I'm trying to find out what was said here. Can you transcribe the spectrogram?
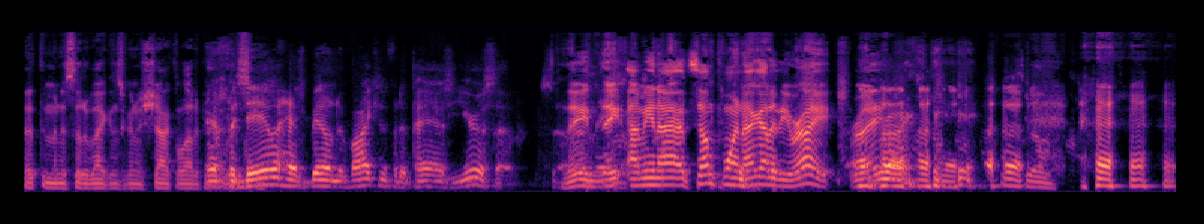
that the Minnesota Vikings are going to shock a lot of people. And Fidel has been on the Vikings for the past year or so. So they, I mean, they, I mean, I, at some point, I got to be right, right? so.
